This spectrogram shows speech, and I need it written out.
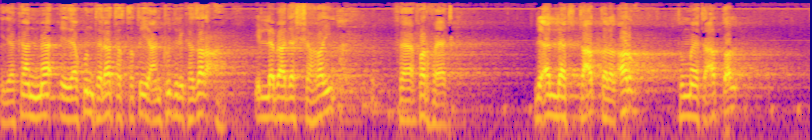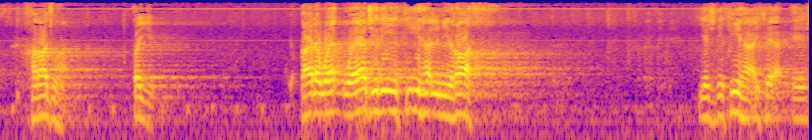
إذا كان ما إذا كنت لا تستطيع أن تدرك زرعها إلا بعد الشهرين فارفع يدك. لئلا تتعطل الأرض ثم يتعطل خراجها. طيب. قال ويجري فيها الميراث. يجري فيها أي في إيش؟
